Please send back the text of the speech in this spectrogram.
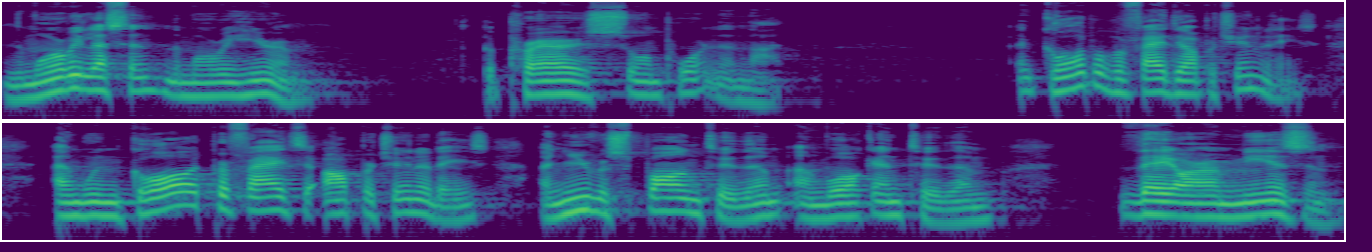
And the more we listen, the more we hear Him. But prayer is so important in that. And God will provide the opportunities. And when God provides the opportunities and you respond to them and walk into them, they are amazing.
